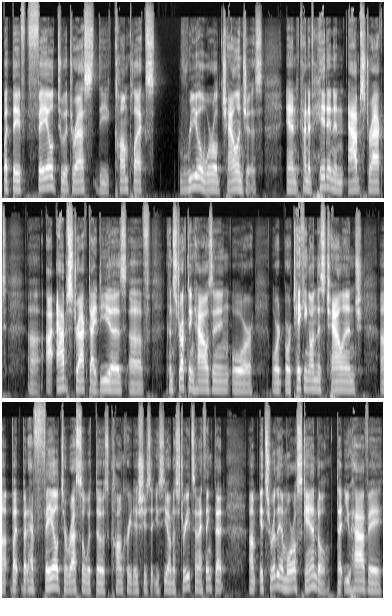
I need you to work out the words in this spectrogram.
but they've failed to address the complex real world challenges and kind of hidden in abstract uh, abstract ideas of constructing housing or or or taking on this challenge uh, but but have failed to wrestle with those concrete issues that you see on the streets and I think that um, it's really a moral scandal that you have a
